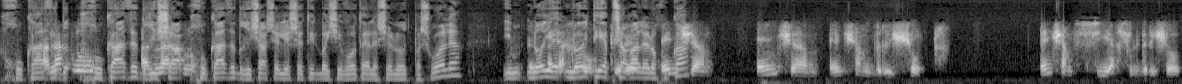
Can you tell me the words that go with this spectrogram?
חוקה, אנחנו, זה, חוקה, זה, דרישה, אנחנו, חוקה זה דרישה של יש עתיד בישיבות האלה שלא יתפשרו עליה? אם לא, אנחנו, לא תהיה פשרה ללא חוקה? אין שם, אין, שם, אין שם דרישות. אין שם שיח של דרישות.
